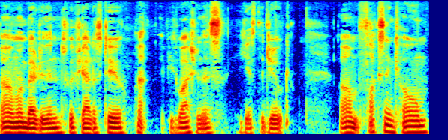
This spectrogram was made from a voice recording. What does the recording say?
Um, I'm better than Swift Shadows too. If he's watching this, he gets the joke. Um, Flux and Comb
